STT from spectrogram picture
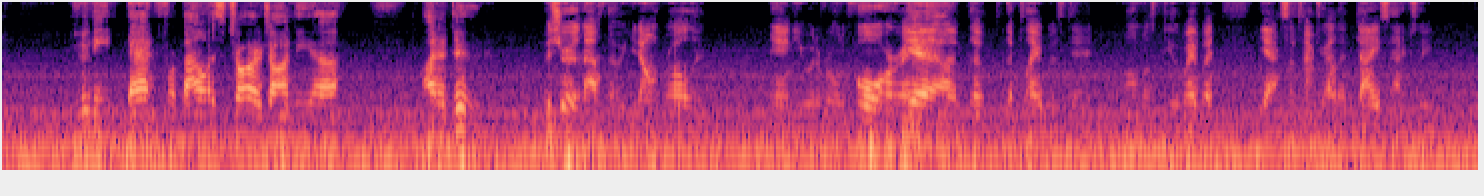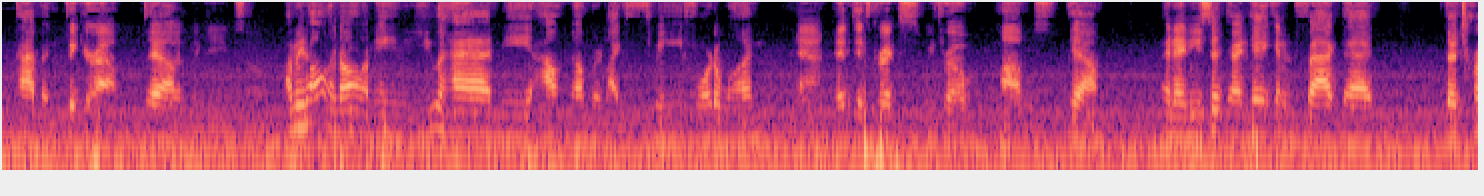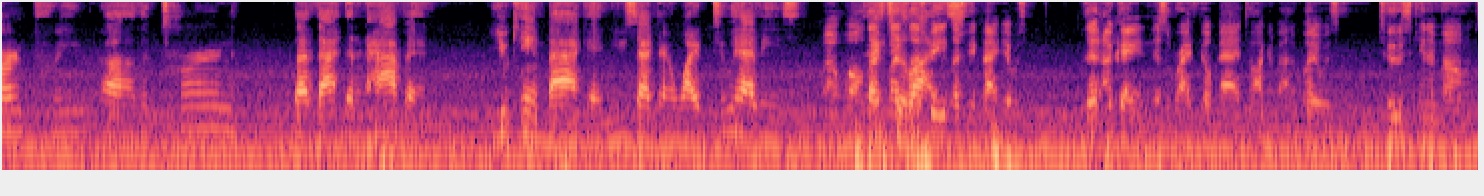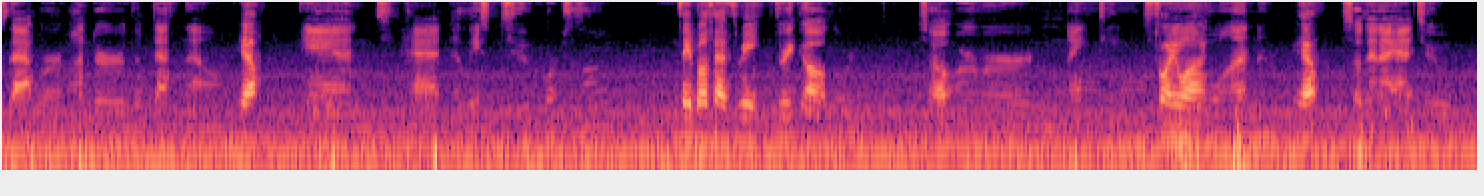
You need that for balanced charge on the, uh, on a dude. but sure enough, though, you don't roll it, and you would have rolled a four, and Yeah. the, the the play was dead almost either way. But yeah, sometimes you gotta let dice actually Happen. figure out Yeah. the, the game. So I mean, all in all, I mean, you had me outnumbered like three, four to one. yeah, it, it's Cryx. We throw models. Yeah. And then you sit there and take in the fact that the turn pre, uh, the turn that that didn't happen, you came back and you sat there and wiped two heavies. Well, well let's, two let's, let's be let's be fact. It was the, okay, and this is where I feel bad talking about it, but it was two skin and bones that were under the death knell Yep. and had at least two corpses on. them. They both had three. Three, oh lord. So armor 19, 21. 21. Yep. So then I had to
